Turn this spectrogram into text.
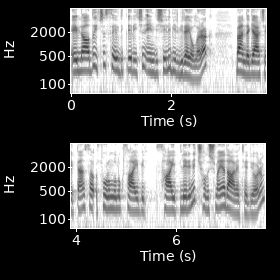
evladı için sevdikleri için endişeli bir birey olarak ben de gerçekten sorumluluk sahibi sahiplerini çalışmaya davet ediyorum.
